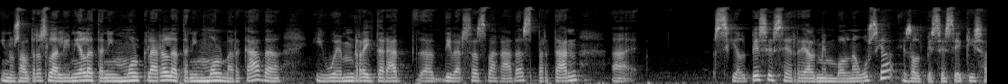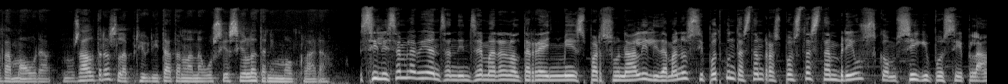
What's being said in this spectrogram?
i nosaltres la línia la tenim molt clara, la tenim molt marcada i ho hem reiterat eh, diverses vegades, per tant, eh, si el PSC realment vol negociar, és el PSC qui s'ha de moure. Nosaltres la prioritat en la negociació la tenim molt clara. Si li sembla bé, ens endinsem ara en el terreny més personal i li demano si pot contestar amb respostes tan breus com sigui possible.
